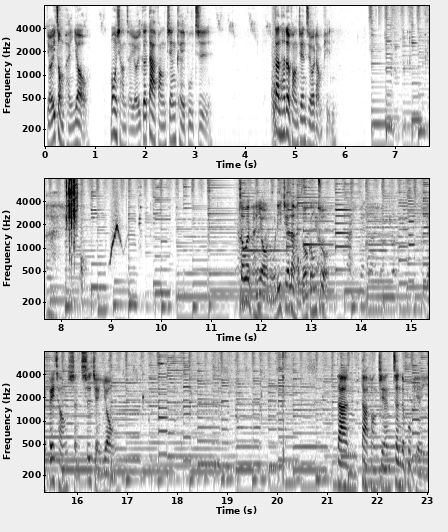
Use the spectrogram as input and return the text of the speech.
有一种朋友梦想着有一个大房间可以布置，但他的房间只有两平。唉，这位朋友努力接了很多工作，也非常省吃俭用，但大房间真的不便宜。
